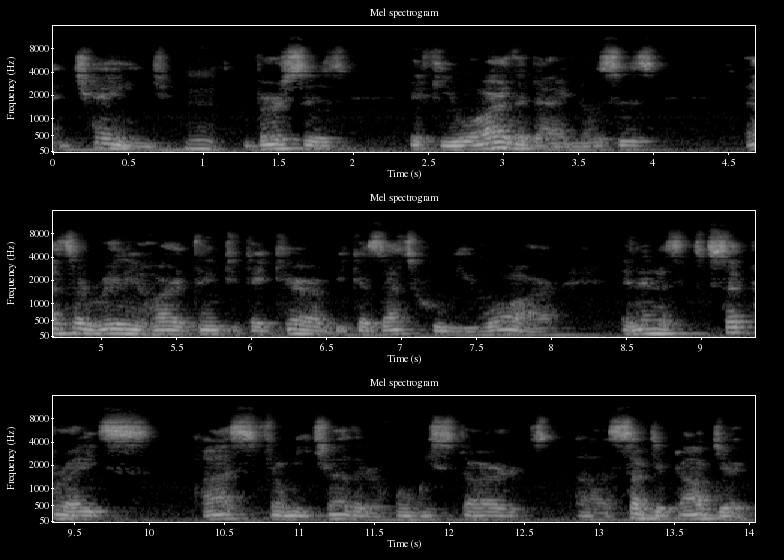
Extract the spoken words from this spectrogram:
and change. Mm. Versus if you are the diagnosis, that's a really hard thing to take care of because that's who you are. And then it separates us from each other when we start uh, subject object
